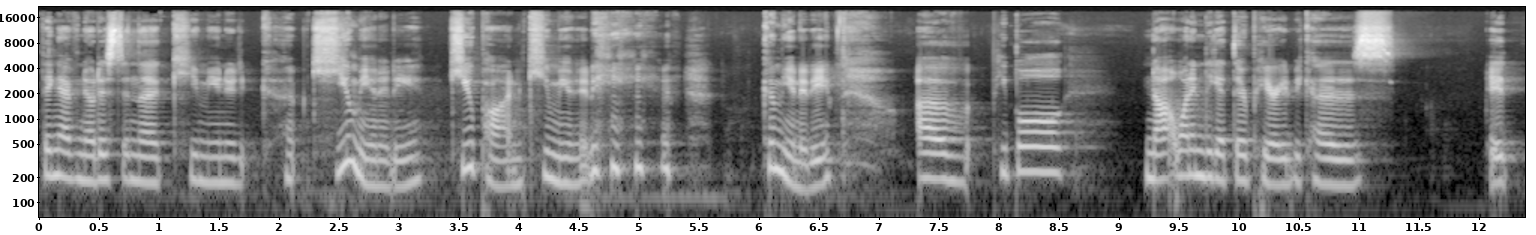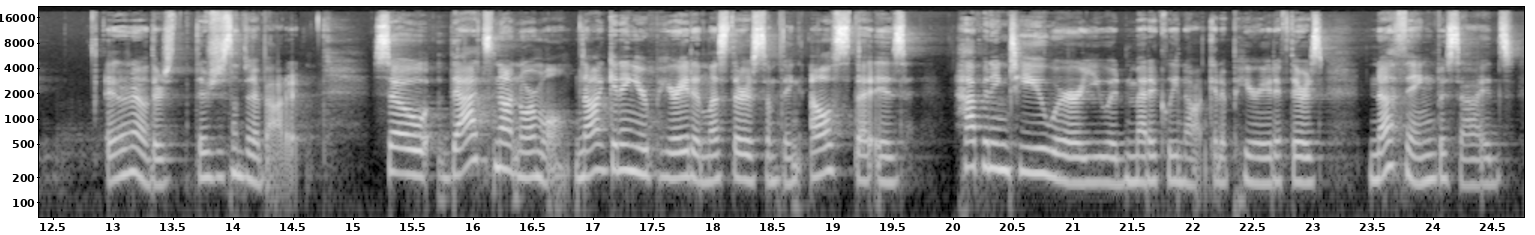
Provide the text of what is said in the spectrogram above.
thing I've noticed in the community community coupon community community of people not wanting to get their period because it I don't know, there's there's just something about it. So that's not normal. Not getting your period unless there is something else that is happening to you where you would medically not get a period if there's nothing besides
